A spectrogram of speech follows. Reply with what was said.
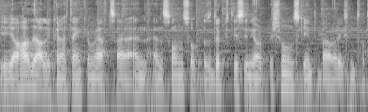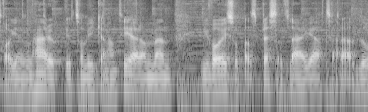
jag hade aldrig kunnat tänka mig att så här, en, en sån så pass duktig seniorperson ska inte behöva liksom, ta tag i en sån här uppgift som vi kan hantera. Men vi var i så pass pressat läge att så här, då,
